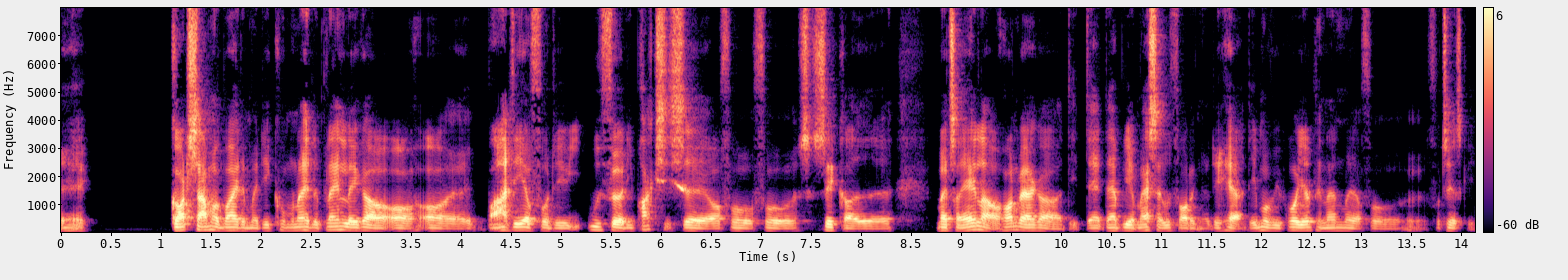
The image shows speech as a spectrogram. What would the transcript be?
øh, godt samarbejde med de kommunale planlæggere, og, og øh, bare det at få det udført i praksis, øh, og få, få sikret øh, materialer og håndværkere, det, der, der bliver masser af udfordringer i det her. Det må vi prøve at hjælpe hinanden med at få, få til at ske.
